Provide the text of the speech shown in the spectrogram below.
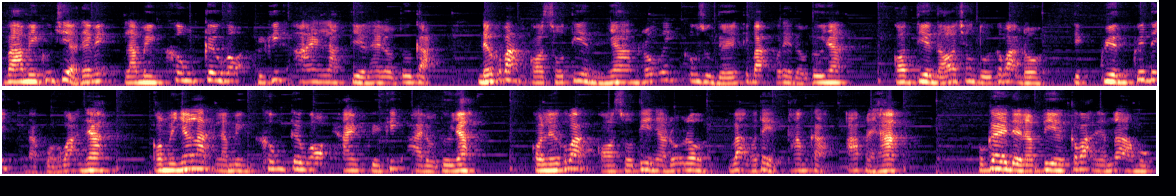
Và mình cũng chỉ ở thêm ấy là mình không kêu gọi khuyến khích ai làm tiền hay đầu tư cả. Nếu các bạn có số tiền nhàn rỗi ấy, không dùng đến thì bạn có thể đầu tư nha. Còn tiền đó trong túi các bạn rồi thì quyền quyết định là của các bạn nha. Còn mình nhắc lại là mình không kêu gọi hay khuyến khích ai đầu tư nha. Còn nếu các bạn có số tiền nhàn rỗi rồi thì bạn có thể tham khảo app này ha. Ok để nạp tiền các bạn nhấn vào mục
